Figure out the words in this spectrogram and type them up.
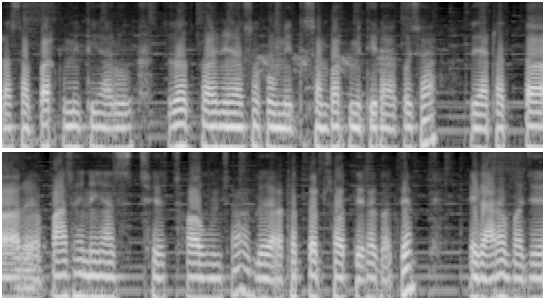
र सम्पर्क मितिहरू सशस्त्र निरीक्षकको मिति सम्पर्क मिति रहेको छ। दुई अठहत्तर पाँच होइन यहाँ छ हुन्छ। दुई हजार अठहत्तर छ तेह्र गते एघार बजे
